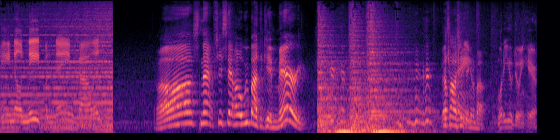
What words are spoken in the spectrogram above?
Ain't no need for name calling. Oh, snap. She said, oh, we about to get married. That's all she's thinking about. What are you doing here?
